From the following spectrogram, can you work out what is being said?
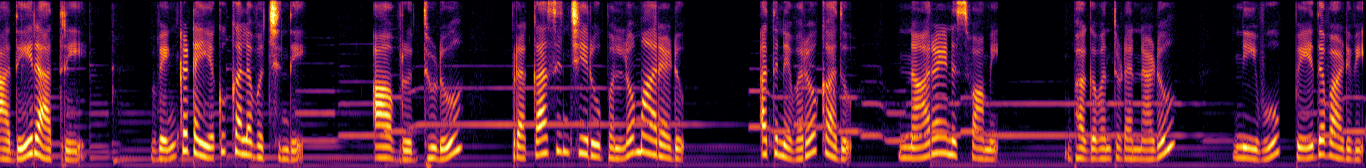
అదే రాత్రి వెంకటయ్యకు కల వచ్చింది. ఆ వృద్ధుడు ప్రకాశించే రూపంలో మారాడు. అతనెవరో కాదు నారాయణస్వామి. భగవంతుడన్నాడు నీవు పేదవాడివి.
